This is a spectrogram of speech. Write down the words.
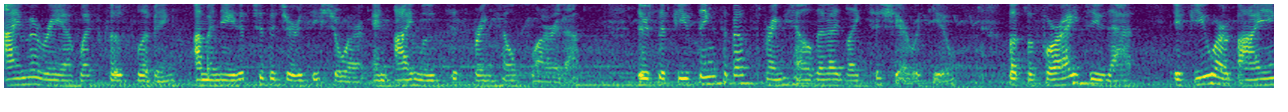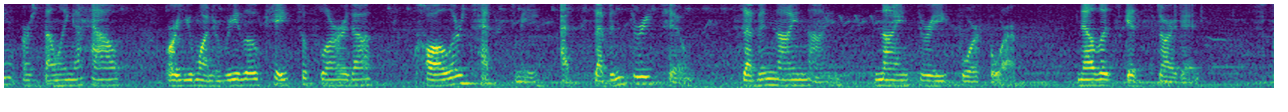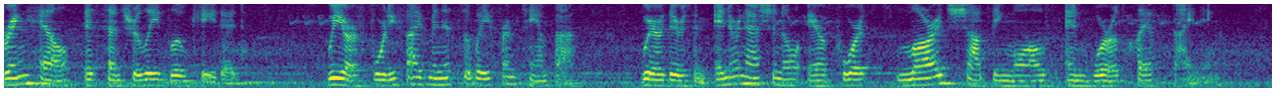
I'm Maria, West Coast Living. I'm a native to the Jersey Shore and I moved to Spring Hill, Florida. There's a few things about Spring Hill that I'd like to share with you. But before I do that, if you are buying or selling a house or you want to relocate to Florida, call or text me at 732-799-9344. Now let's get started. Spring Hill is centrally located. We are 45 minutes away from Tampa, where there's an international airport, large shopping malls, and world-class dining.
